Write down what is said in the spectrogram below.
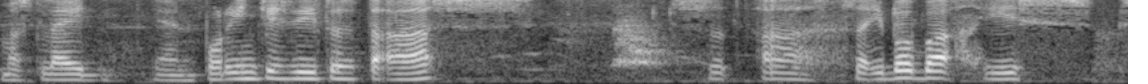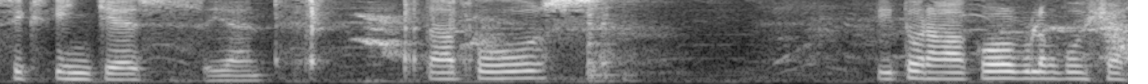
mas slide. Yan, 4 inches dito sa taas. Sa, ah, sa ibaba is 6 inches. Ayan. Tapos, dito naka-curve lang po siya.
